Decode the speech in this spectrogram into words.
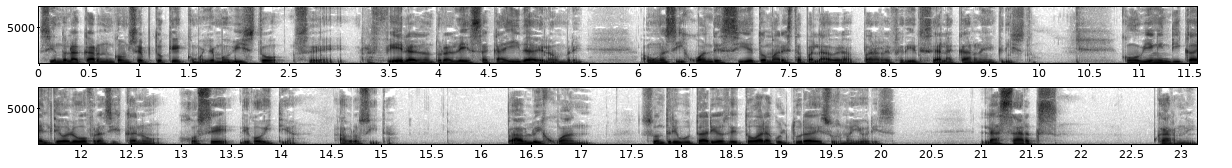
siendo la carne un concepto que, como ya hemos visto, se refiere a la naturaleza caída del hombre, aún así Juan decide tomar esta palabra para referirse a la carne de Cristo. Como bien indica el teólogo franciscano José de Goitia, Abrosita. Pablo y Juan son tributarios de toda la cultura de sus mayores. La sarx, carne,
